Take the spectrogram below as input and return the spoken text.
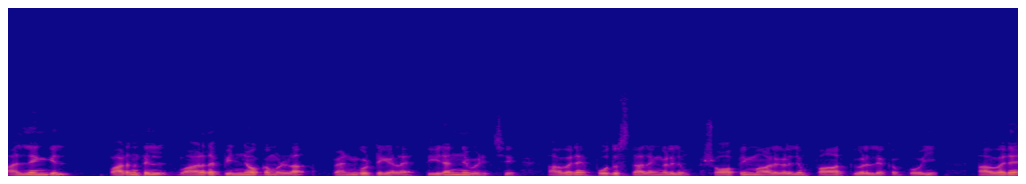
അല്ലെങ്കിൽ പഠനത്തിൽ വളരെ പിന്നോക്കമുള്ള പെൺകുട്ടികളെ തിരഞ്ഞു പിടിച്ച് അവരെ പൊതുസ്ഥലങ്ങളിലും ഷോപ്പിംഗ് മാളുകളിലും പാർക്കുകളിലൊക്കെ പോയി അവരെ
